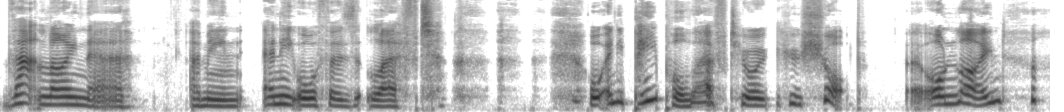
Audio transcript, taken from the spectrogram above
That line there, I mean, any authors left or any people left who are, who shop uh, online.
